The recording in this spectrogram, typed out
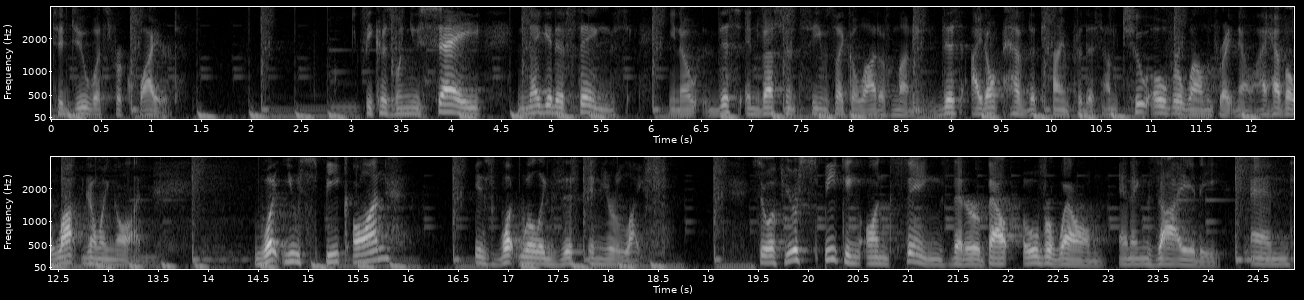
to do what's required. Because when you say negative things, you know, this investment seems like a lot of money. This, I don't have the time for this. I'm too overwhelmed right now. I have a lot going on. What you speak on is what will exist in your life. So if you're speaking on things that are about overwhelm and anxiety and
